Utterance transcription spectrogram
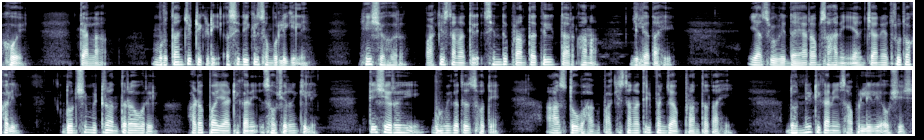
होय. त्याला मृतांची टेकडी असे देखील संबोधले गेले. हे शहर पाकिस्तानातील सिंध प्रांतातील तारखाना जिल्ह्यात आहे. याचवेळी दयाराम सहानी यांच्या नेतृत्वाखाली दोनशे मीटर अंतरावरील हडप्पा या ठिकाणी संशोधन केले. ते शहरही भूमिगतच होते. आज तो भाग पाकिस्तानातील पंजाब प्रांतात आहे. दोन्ही ठिकाणी सापडलेले अवशेष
